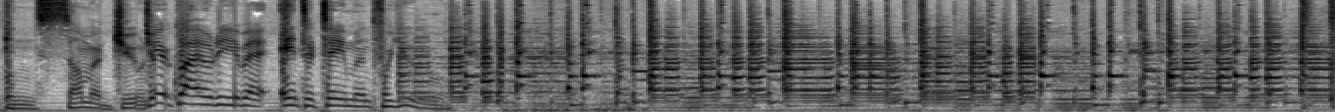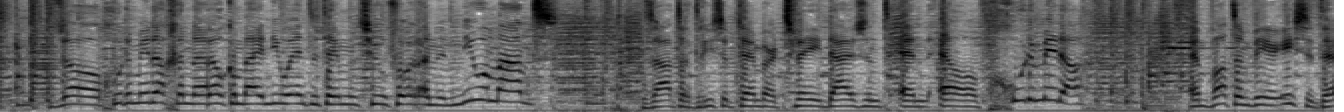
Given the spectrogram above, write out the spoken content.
In Summer June. Hier kwamen hier bij Entertainment for You. Zo, goedemiddag en eh, welkom bij een nieuwe Entertainment View voor een nieuwe maand. Zaterdag 3 september 2011. Goedemiddag. En wat een weer is het, hè?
